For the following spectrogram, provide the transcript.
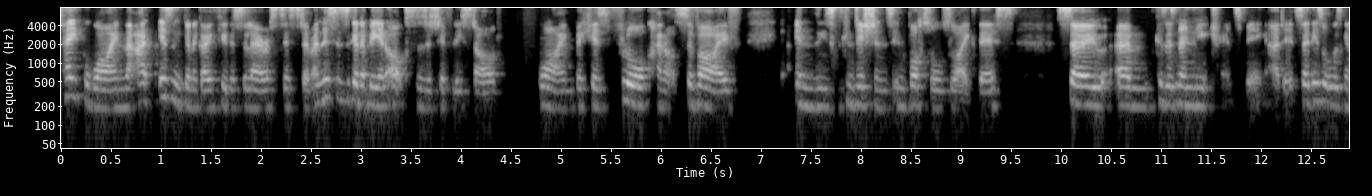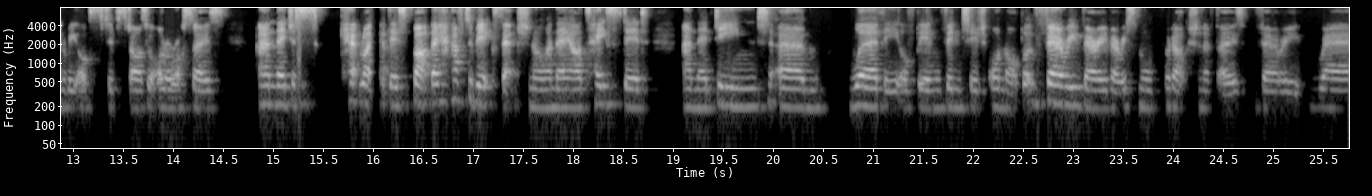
take a wine that isn't going to go through the Solera system. And this is going to be an oxidatively styled wine because flor cannot survive in these conditions in bottles like this. So, because um, there's no nutrients being added. So, these are always going to be oxidative stars or olorosos. And they're just kept like this, but they have to be exceptional and they are tasted and they're deemed um, worthy of being vintage or not. But very, very, very small production of those, very rare,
